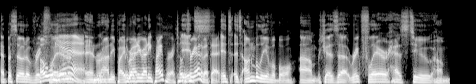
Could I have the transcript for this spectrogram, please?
episode of Ric Oh, Flair yeah. and Roddy Piper? Roddy Roddy Piper. I totally forgot about that. It's it's unbelievable um, because uh, Ric Flair has to um,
